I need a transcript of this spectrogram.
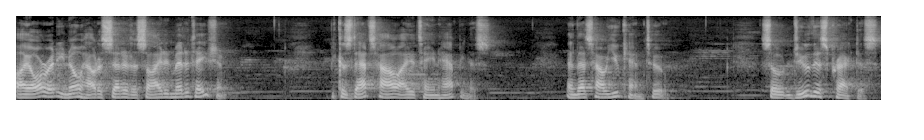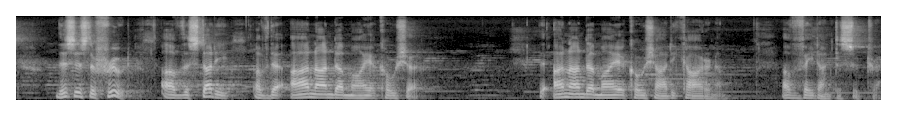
I already know how to set it aside in meditation. Because that's how I attain happiness. And that's how you can too. So do this practice. This is the fruit of the study of the Ananda Maya Kosha, the Ananda Maya Koshadikaranam of Vedanta Sutra.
